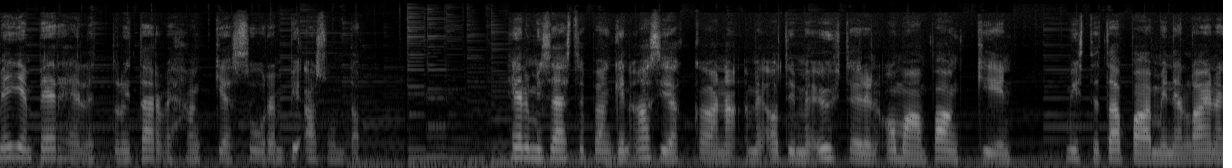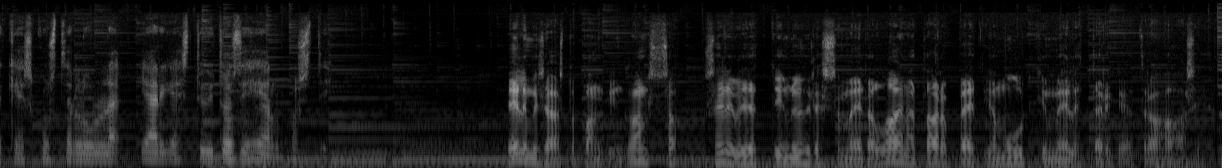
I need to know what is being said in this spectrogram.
Meidän perheelle tuli tarve hankkia suurempi asunto. Helmisäästöpankin asiakkaana me otimme yhteyden omaan pankkiin, mistä tapaaminen lainakeskustelulle järjestyi tosi helposti. Helmisäästöpankin kanssa selvitettiin yhdessä meidän lainatarpeet ja muutkin meille tärkeät raha-asiat.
